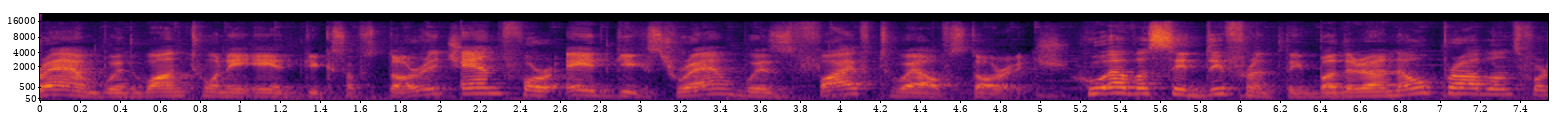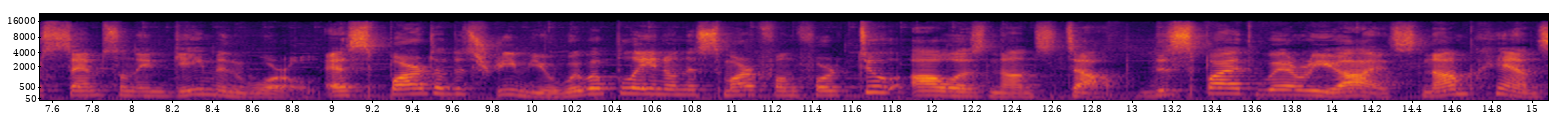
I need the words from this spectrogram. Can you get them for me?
RAM with 128 gigs of storage and for 8 gigs RAM with 512 storage. Whoever said differently, but there are no problems for Samsung in gaming world. As part of this review, we were playing on a smartphone for 2 hours non-stop. Despite weary eyes, numb hands,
